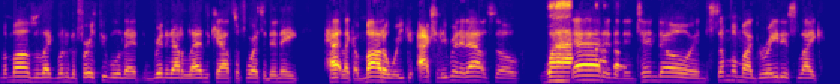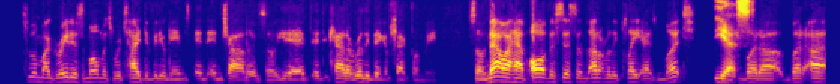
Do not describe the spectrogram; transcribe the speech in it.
my mom's was like one of the first people that rented out Aladdin Castle for us, and then they had like a model where you could actually rent it out. So wow, that and the Nintendo and some of my greatest like some of my greatest moments were tied to video games in, in childhood. So yeah, it, it had a really big effect on me. So now I have all the systems. I don't really play as much. Yes. But uh but I,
